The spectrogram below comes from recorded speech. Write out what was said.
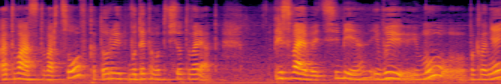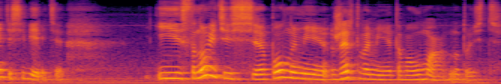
от вас, творцов, которые вот это вот все творят. Присваивает себе, и вы ему поклоняетесь и верите. И становитесь полными жертвами этого ума. Ну, то есть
